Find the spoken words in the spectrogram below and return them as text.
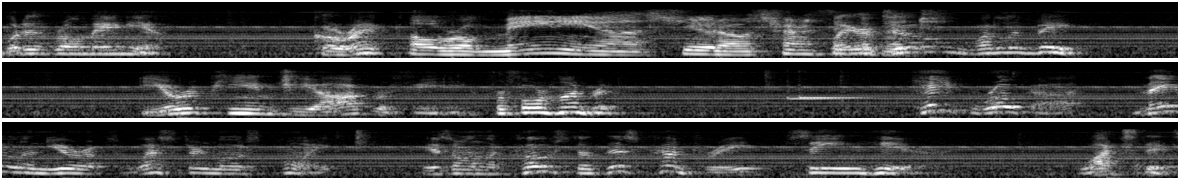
What is Romania? Correct. Oh, Romania. Shoot, I was trying to think Player of two, it. what'll it be? European geography for 400. Cape Roca, mainland Europe's westernmost point, is on the coast of this country, seen here. Watch this.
